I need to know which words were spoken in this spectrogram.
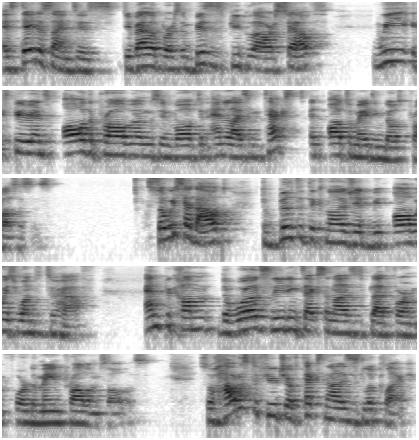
As data scientists, developers, and business people ourselves, we experience all the problems involved in analyzing text and automating those processes. So we set out to build the technology that we always wanted to have and become the world's leading text analysis platform for domain problem solvers. So how does the future of text analysis look like?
